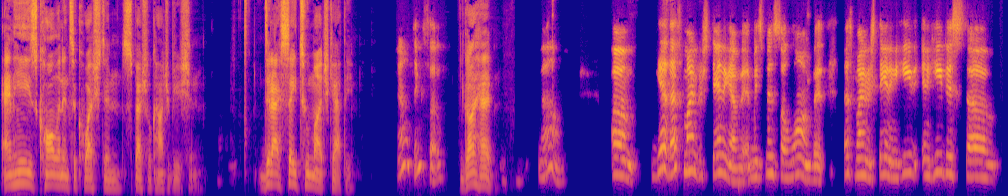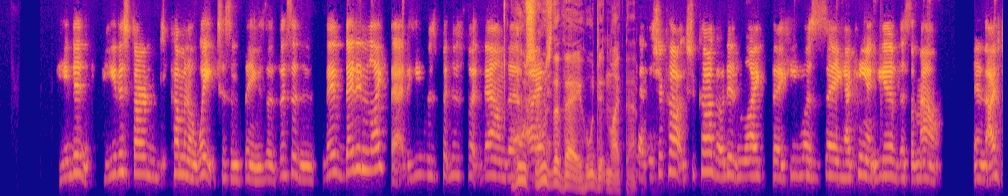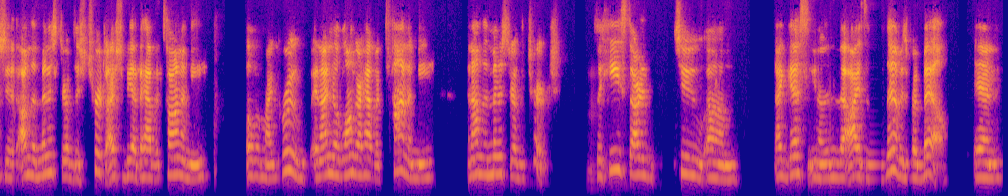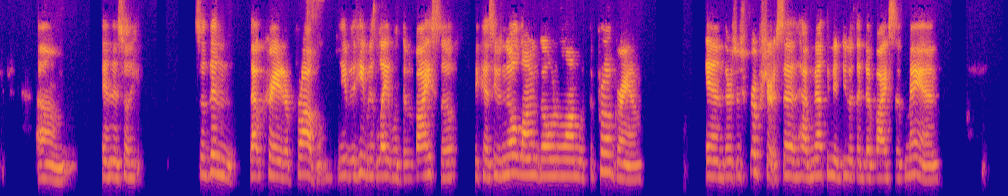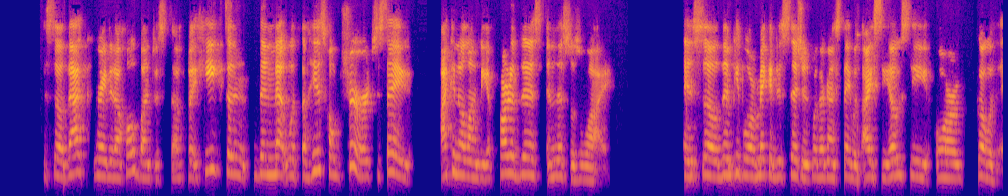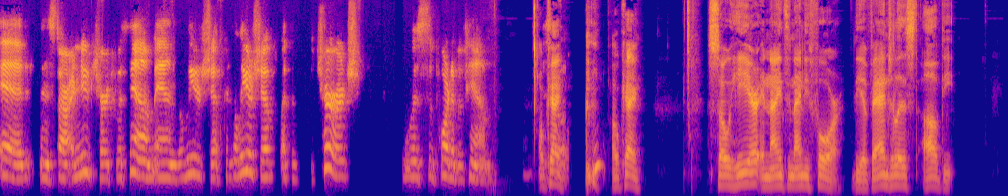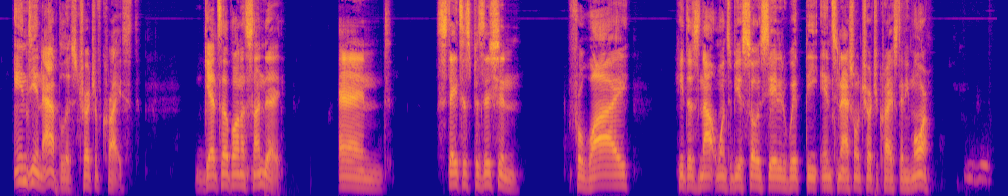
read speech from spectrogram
and he's calling into question special contribution. Did I say too much, Kathy? I don't think so. Go ahead. No. Um, yeah, that's my understanding of it. I mean, it's been so long, but that's my understanding. He and he just um he didn't he just started coming awake to some things that this isn't they they didn't like that. He was putting his foot down that Who's I- who's the they? Who didn't like that? the Chicago Chicago didn't like that he was saying I can't give this amount. And I should I'm the minister of this church. I should be able to have autonomy over my group. And I no longer have autonomy and I'm the minister of the church. So he started to um I guess, you know, in the eyes of them is rebel. And um and then so he, so then that created a problem. He, he was labeled divisive because he was no longer going along with the program. And there's a scripture that says have nothing to do with a divisive man. So that created a whole bunch of stuff. But he then, then met with the, his whole church to say, I can no longer be a part of this, and this was why. And so then people are making decisions whether they're going to stay with ICOC or go with Ed and start a new church with him and the leadership, because the leadership at the church was supportive of him. Okay. So- Okay. So here in 1994, the evangelist of the Indianapolis Church of Christ gets up on a Sunday and states his position for why he does not want to be associated with the International Church of Christ anymore. Mhm.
